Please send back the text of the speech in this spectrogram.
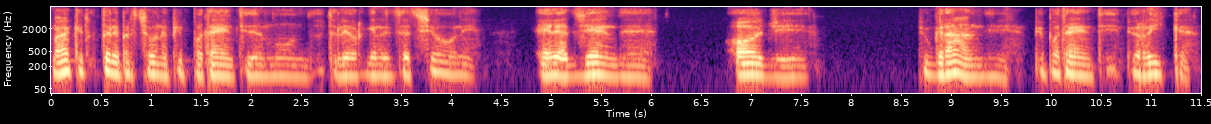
Ma anche tutte le persone più potenti del mondo, tutte le organizzazioni e le aziende oggi più grandi, più potenti, più ricche,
